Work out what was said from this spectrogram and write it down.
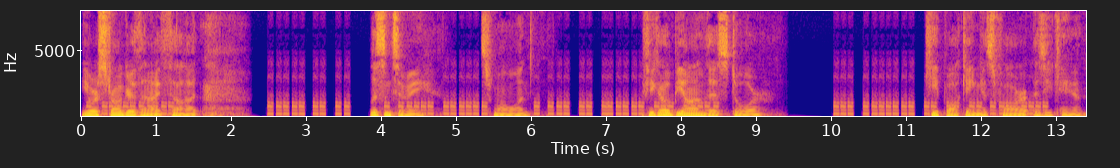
You are stronger than I thought. Listen to me, small one. If you go beyond this door, keep walking as far as you can.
